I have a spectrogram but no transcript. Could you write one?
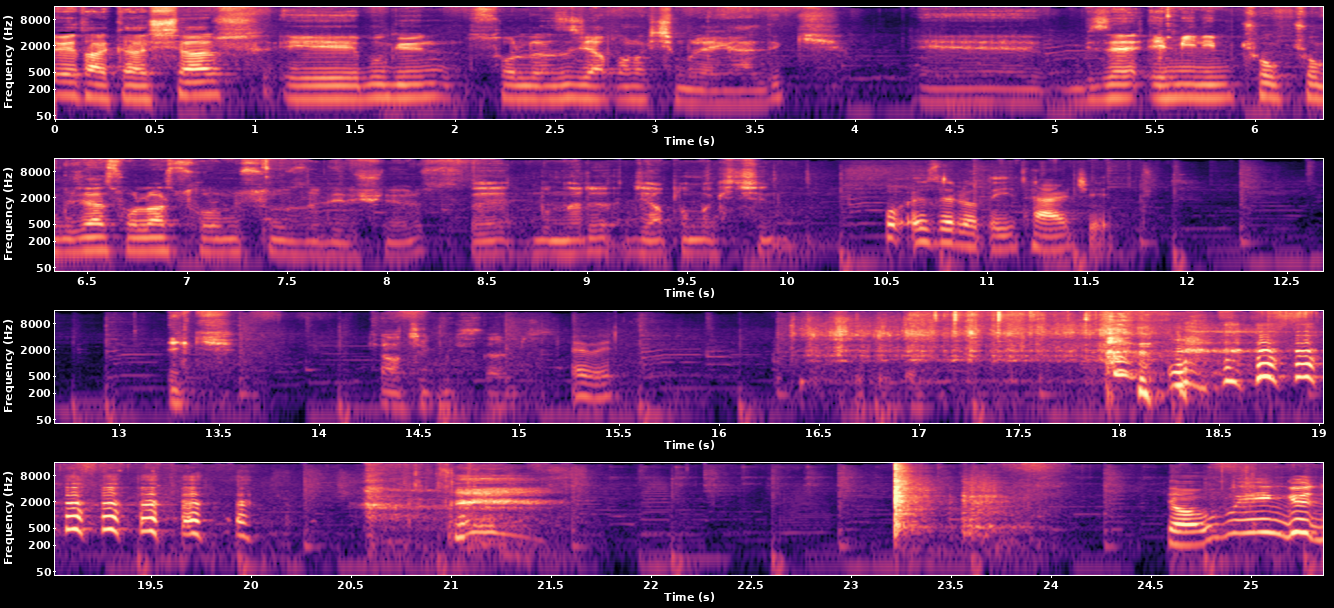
Evet arkadaşlar, e, bugün sorularınızı cevaplamak için buraya geldik. E, bize eminim çok çok güzel sorular sormuşsunuzdur diye düşünüyoruz. Ve bunları cevaplamak için Bu özel odayı tercih ettim. ilk kağıt çekmek ister misin? Evet. ya bu en kötü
